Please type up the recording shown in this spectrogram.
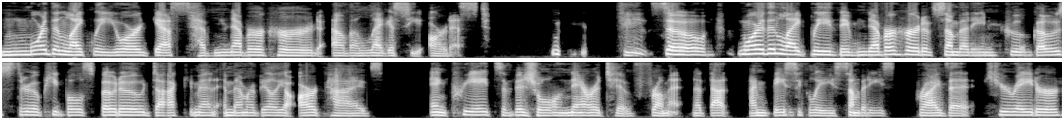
more than likely your guests have never heard of a legacy artist. So, more than likely, they've never heard of somebody who goes through people's photo, document, and memorabilia archives and creates a visual narrative from it. That, that I'm basically somebody's private curator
